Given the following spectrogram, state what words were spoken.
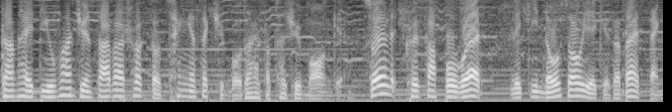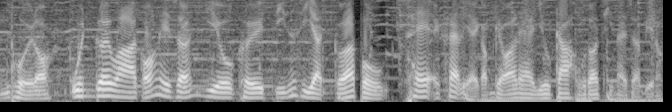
但係調翻轉 Cybertruck 就清一色全部都係十七寸 mon 嘅，所以佢發布嗰日。你見到所有嘢其實都係頂配咯。換句話講，你想要佢展示日嗰一部車 exactly 係咁嘅話，你係要加好多錢喺上邊咯。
